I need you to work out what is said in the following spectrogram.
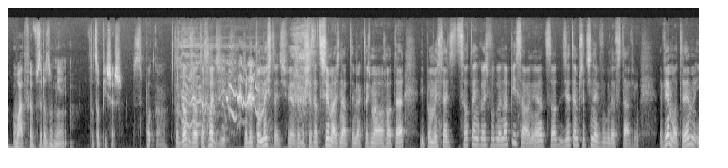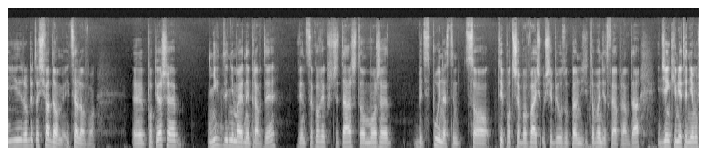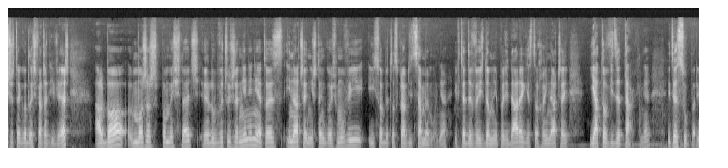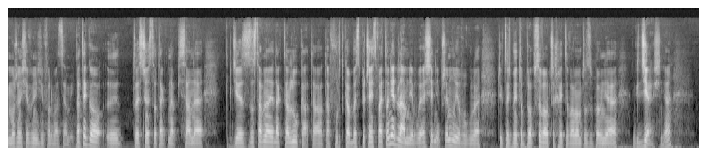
łatwe w zrozumieniu, to co piszesz. Spoko. To dobrze, o to chodzi. Żeby pomyśleć, wiesz, żeby się zatrzymać nad tym, jak ktoś ma ochotę i pomyśleć, co ten gość w ogóle napisał, nie? Co, gdzie ten przecinek w ogóle wstawił. Wiem o tym i robię to świadomie i celowo. Yy, Po pierwsze, nigdy nie ma jednej prawdy, więc cokolwiek przeczytasz, to może być spójne z tym, co ty potrzebowałeś u siebie uzupełnić i to będzie twoja prawda i dzięki mnie ty nie musisz tego doświadczać i wiesz. Albo możesz pomyśleć y, lub wyczuć, że nie, nie, nie, to jest inaczej niż ten gość mówi i sobie to sprawdzić samemu, nie? I wtedy wyjść do mnie i powiedzieć, Darek, jest trochę inaczej, ja to widzę tak, nie? I to jest super i możemy się wymienić informacjami. Dlatego y, to jest często tak napisane, gdzie jest zostawiona jednak ta luka, ta, ta furtka bezpieczeństwa i to nie dla mnie, bo ja się nie przejmuję w ogóle, czy ktoś mnie to propsował, czy hejtował, mam to zupełnie gdzieś, nie?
